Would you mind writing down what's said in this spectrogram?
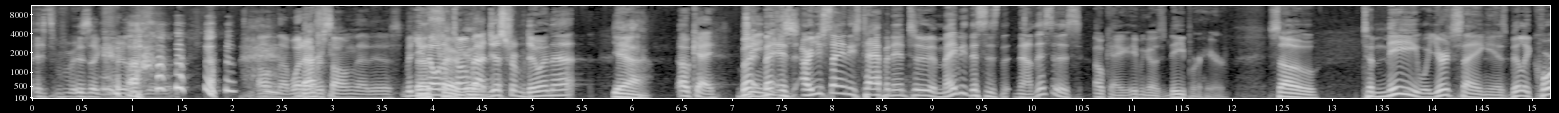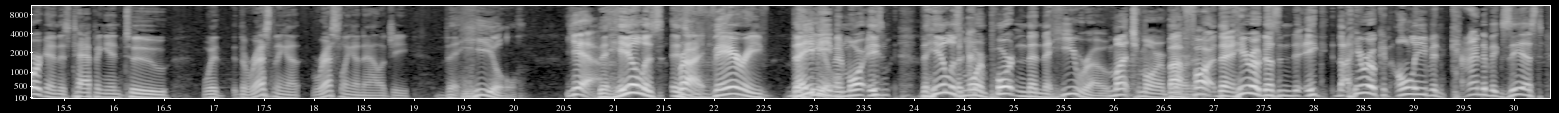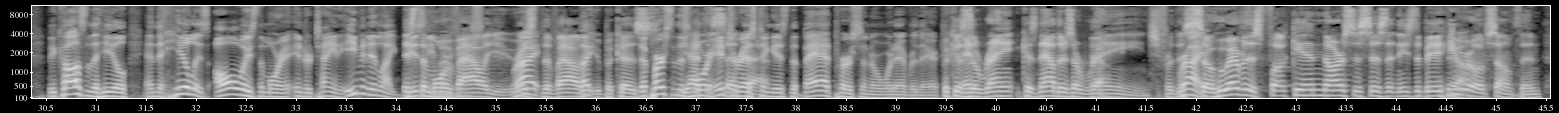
It's it's like really good. On the whatever That's- song that is, but you know what I'm talking good. about just from doing that. yeah. Okay, But, but is, are you saying he's tapping into? And maybe this is the, now. This is okay. Even goes deeper here. So, to me, what you're saying is Billy Corgan is tapping into with the wrestling uh, wrestling analogy, the heel. yeah, The heel is, is Right. very The maybe heel. even more. Is, the heel is more important than the hero. much more by far, the hero doesn't. He, the hero can only even kind of exist because of the heel, and the heel is always the more entertaining, even in like It's the more movies, value. It's right? the value Like, because the person that's more interesting that. is the bad person or whatever there. because And- the range because now there's a range for this. Right. So whoever this fucking narcissist that needs to be a hero Yeah. of something,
